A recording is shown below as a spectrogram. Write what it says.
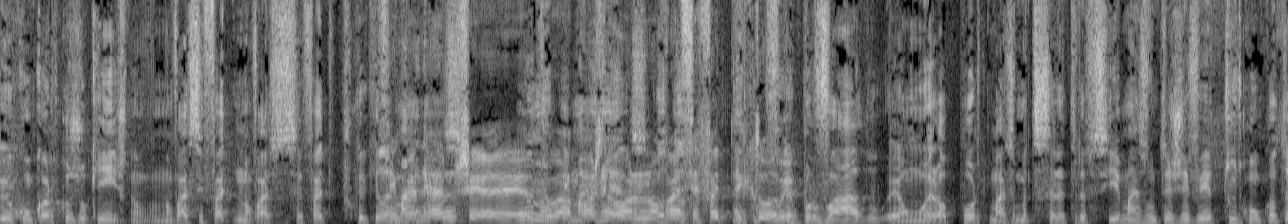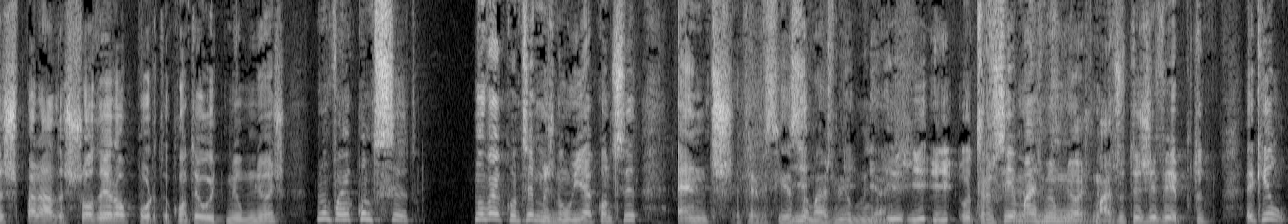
eu concordo com o Joaquim, isto não, não vai ser feito, não vai ser feito porque aquilo 50 é maionese. anos é a tua aposta maionese. ou não vai ser feito de Aquilo todo? Foi aprovado, é um aeroporto, mais uma terceira travessia, mais um TGV, tudo com contas separadas. Só do aeroporto, a conta é 8 mil milhões, não vai acontecer. Não vai acontecer, mas não ia acontecer antes. A travessia são mais mil milhões. E, e- a travessia é mais mil milhões, mais o TGV. Portanto, aquilo,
